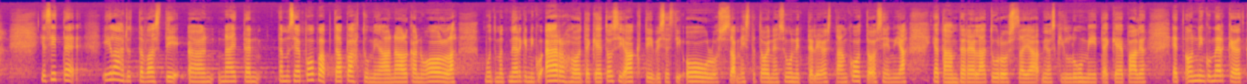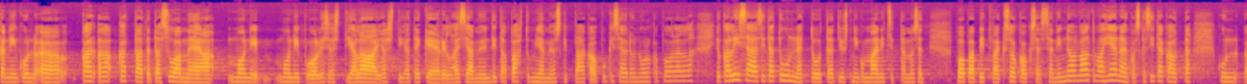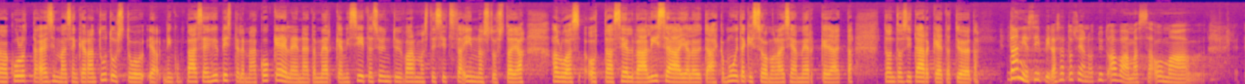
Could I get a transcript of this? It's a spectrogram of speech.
Ja sitten ilahduttavasti näiden tämmöisiä pop-up-tapahtumia on alkanut olla. Muutamat merkit, niin kuin RH tekee tosi aktiivisesti Oulussa, mistä toinen suunnittelijoista on kotoisin, ja, ja Tampereella ja Turussa, ja myöskin Lumi tekee paljon. Et on niin kuin merkkejä, jotka niin kuin, äh, kattaa tätä Suomea moni, monipuolisesti ja laajasti, ja tekee erilaisia myyntitapahtumia myöskin pääkaupunkiseudun ulkopuolella, joka lisää sitä tunnettuutta, että just niin kuin mainitsit tämmöiset pop-upit vaikka Sokoksessa, niin ne on valtavan hienoja, koska sitä kautta, kun kulut kuluttaja ensimmäisen kerran tutustuu ja niin kuin pääsee hypistelemään ja kokeilemaan näitä merkkejä, niin siitä syntyy varmasti sit sitä innostusta ja haluaa ottaa selvää lisää ja löytää ehkä muitakin suomalaisia merkkejä, että on tosi tärkeää työtä. Tanja Sipilä, sä tosiaan olet nyt avaamassa omaa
